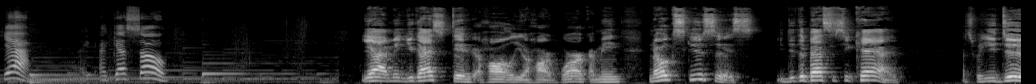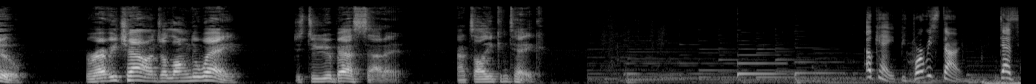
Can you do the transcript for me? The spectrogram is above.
Yeah, I, I guess so. Yeah, I mean, you guys did all your hard work. I mean, no excuses. You did the best as you can. That's what you do. For every challenge along the way, just do your best at it. That's all you can take. Okay, before we start, does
